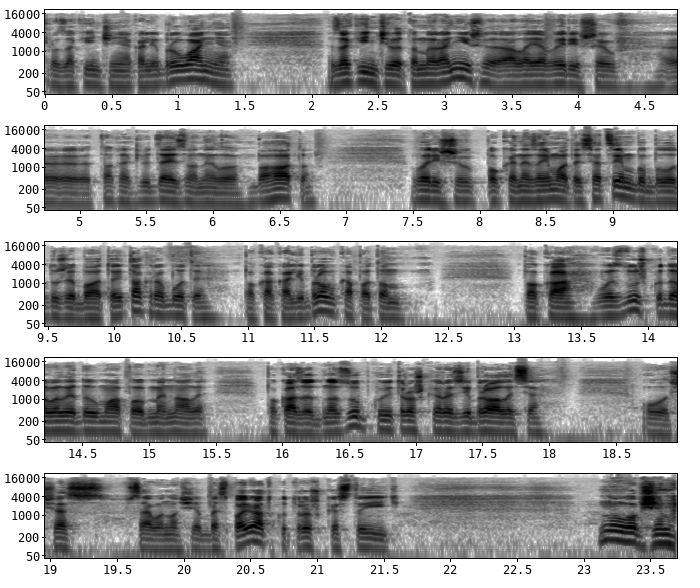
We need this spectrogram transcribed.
про закінчення калібрування. Закінчили то ми раніше, але я вирішив, е, так як людей дзвонило багато, вирішив поки не займатися цим, бо було дуже багато і так роботи, поки калібровка, потім поки воздушку довели до ума, пообминали, поки з однозубкою трошки розібралися. О, зараз все воно ще без порядку трошки стоїть. Ну, в общем,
